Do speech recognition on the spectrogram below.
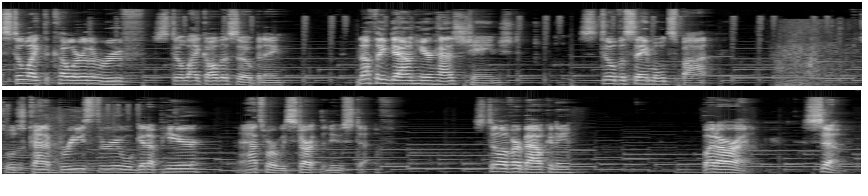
I still like the color of the roof. Still like all this opening. Nothing down here has changed. Still the same old spot. So we'll just kind of breeze through. We'll get up here. That's where we start the new stuff. Still have our balcony. But alright. So,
